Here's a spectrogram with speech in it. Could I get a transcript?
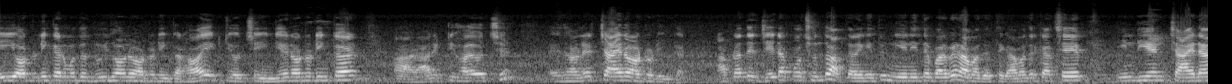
এই অটো মধ্যে দুই ধরনের অটো হয়। একটি হচ্ছে ইন্ডিয়ান অটো আর আরেকটি হয় হচ্ছে এই ধরনের চায়না অটো আপনাদের যেটা পছন্দ আপনারা কিন্তু নিয়ে নিতে পারবেন আমাদের থেকে। আমাদের কাছে ইন্ডিয়ান চায়না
